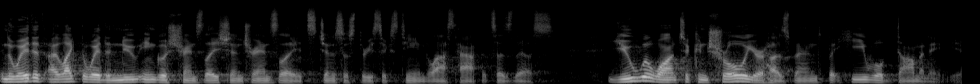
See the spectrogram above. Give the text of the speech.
In the way that I like the way the New English translation translates Genesis 3:16, the last half, it says this. You will want to control your husband, but he will dominate you.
